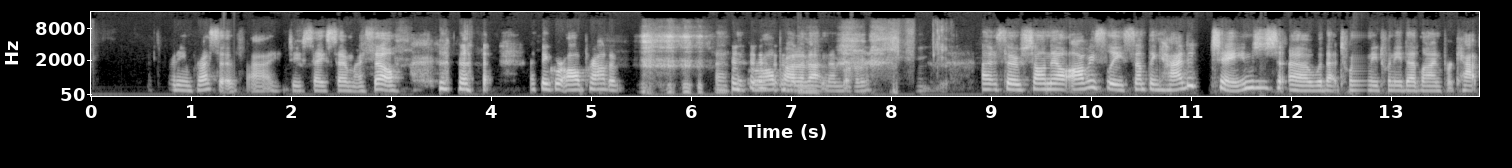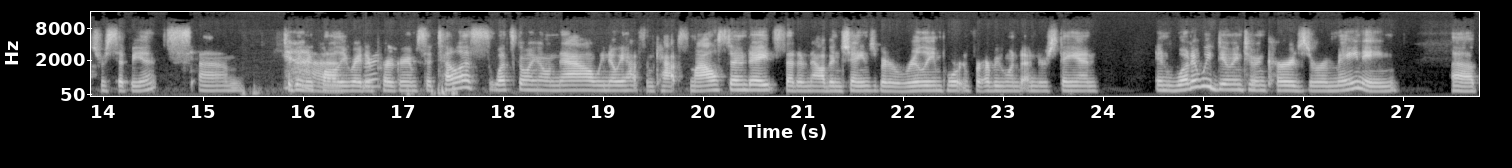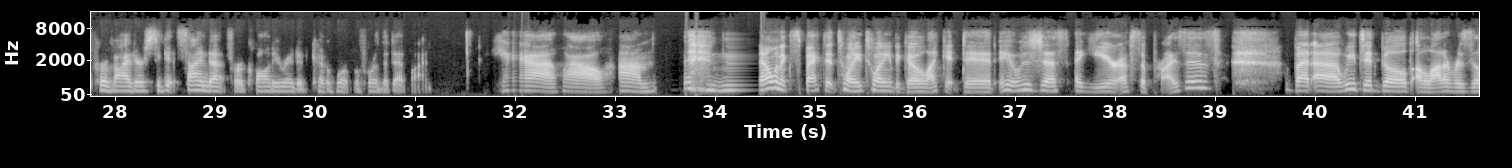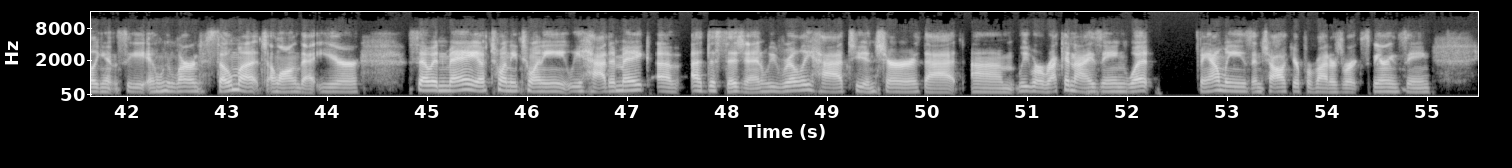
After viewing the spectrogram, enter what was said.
pretty impressive. I do say so myself. I think we're all proud of. I think we're all proud of that number. Uh, so, Shawnell, obviously something had to change uh, with that 2020 deadline for CAPS recipients um, to yeah, be in a quality rated right. program. So, tell us what's going on now. We know we have some CAPS milestone dates that have now been changed, but are really important for everyone to understand. And what are we doing to encourage the remaining uh, providers to get signed up for a quality rated cohort before the deadline? Yeah, wow. Um, no one expected 2020 to go like it did. It was just a year of surprises. But uh, we did build a lot of resiliency and we learned so much along that year. So in May of 2020, we had to make a, a decision. We really had to ensure that um, we were recognizing what families and childcare providers were experiencing.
